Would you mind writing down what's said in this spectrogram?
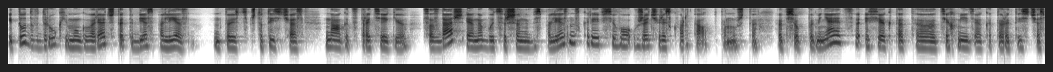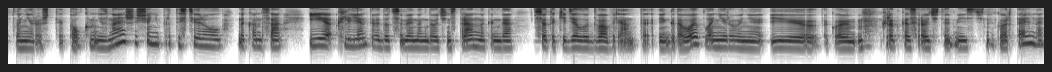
И тут вдруг ему говорят, что это бесполезно. Ну, то есть, что ты сейчас на год стратегию создашь, и она будет совершенно бесполезна, скорее всего, уже через квартал, потому что все поменяется, эффект от э, тех медиа, которые ты сейчас планируешь, ты толком не знаешь, еще не протестировал до конца. И клиенты ведут себя иногда очень странно, когда все-таки делают два варианта. И годовое планирование, и такое краткосрочное, месячное, квартальное.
